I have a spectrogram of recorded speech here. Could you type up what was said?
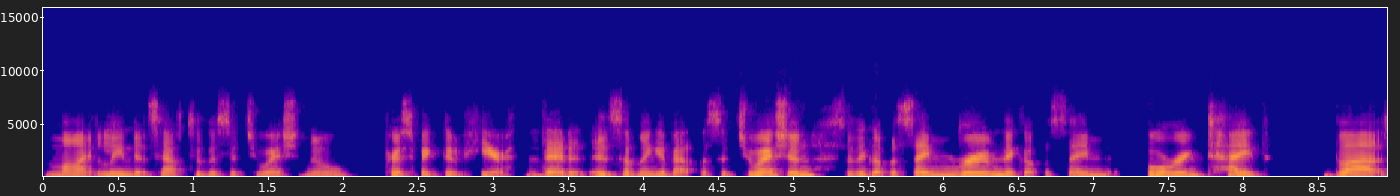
might lend itself to the situational perspective here, that it is something about the situation. So they've got the same room, they've got the same boring tape, but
